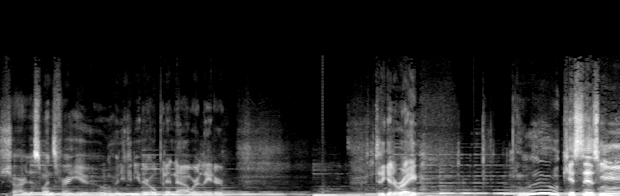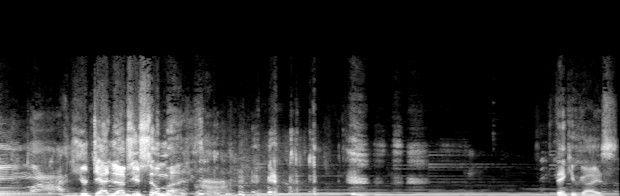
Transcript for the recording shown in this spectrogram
Char, this one's for you. And you can either open it now or later. Did he get it right? Ooh, kisses. Mwah. ah, your dad loves you so much. Thank you, guys.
